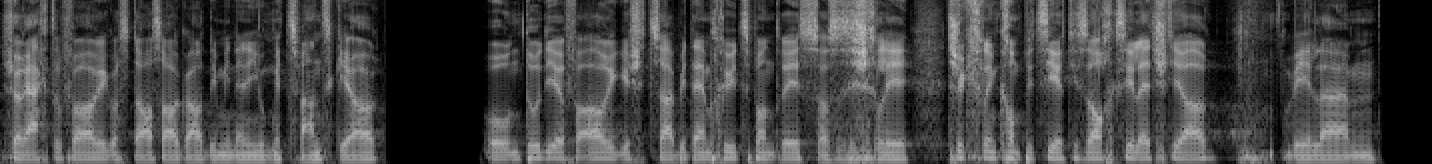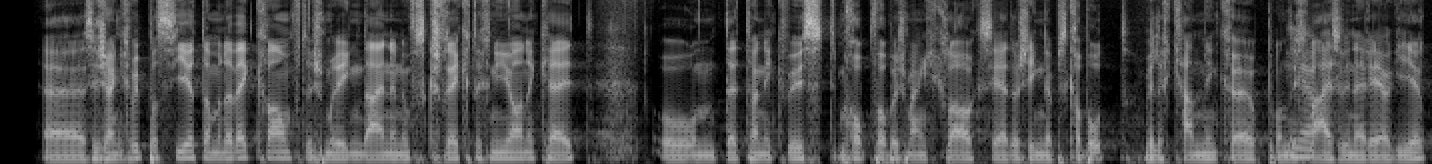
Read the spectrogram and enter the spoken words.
schon recht Erfahrung, was das angeht, in meinen jungen 20 Jahren. Und durch die Erfahrung ist jetzt auch bei diesem Kreuzbandriss, also es ist, ein bisschen, es ist wirklich eine komplizierte Sache letztes Jahr, weil ähm, äh, es ist eigentlich wie passiert an einem Wettkampf, da ist mir irgendeinen aufs gestreckte Knie angefallen und dort habe ich gewusst, im Kopf aber ist mir eigentlich klar gewesen, da ist irgendetwas kaputt, weil ich kenne meinen Körper und ich Ja. weiß, wie er reagiert.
